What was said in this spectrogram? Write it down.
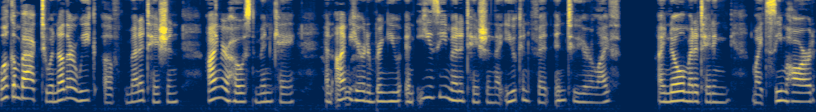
Welcome back to another week of meditation. I'm your host, Min K, and I'm here to bring you an easy meditation that you can fit into your life I know meditating might seem hard,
